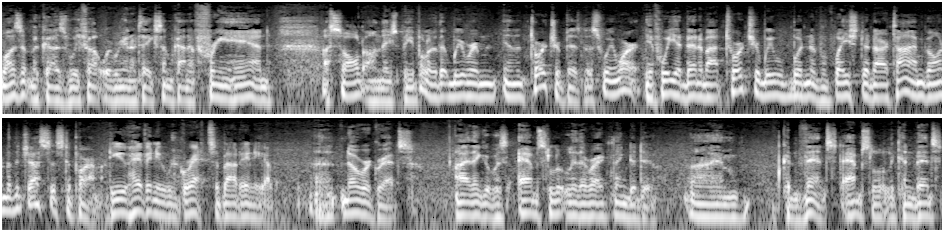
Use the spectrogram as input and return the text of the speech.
wasn't because we felt we were going to take some kind of free hand assault on these people or that we were in, in the torture business. We weren't. If we had been about torture, we wouldn't have wasted our time going to the Justice Department. Do you have any regrets about any of it? Uh, no regrets. I think it was absolutely the right thing to do. I am convinced, absolutely convinced,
